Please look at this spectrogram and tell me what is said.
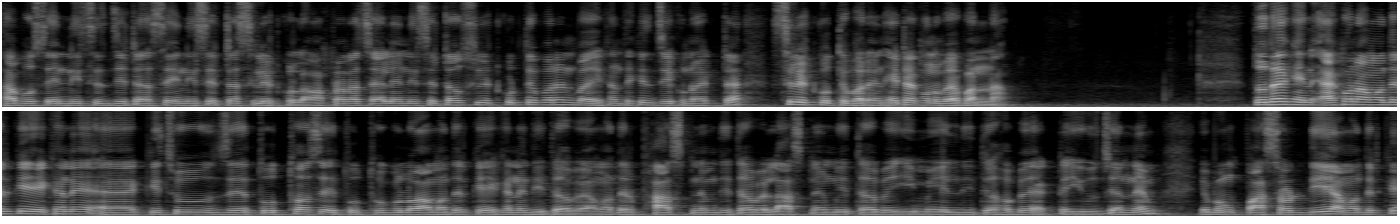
সাপোজ এর নিচের যেটা আছে, এই নিচেরটা সিলেক্ট করলাম। আপনারা চাইলে নিচেরটাও সিলেক্ট করতে পারেন বা এখান থেকে যে কোনো একটা সিলেক্ট করতে পারেন। এটা কোনো ব্যাপার না। তো দেখেন, এখন আমাদেরকে এখানে কিছু যে তথ্য আছে, এই তথ্যগুলো আমাদেরকে এখানে দিতে হবে। আমাদের ফার্স্ট নেম দিতে হবে লাস্ট নেম দিতে হবে ইমেইল দিতে হবে, একটা ইউজার নেম এবং পাসওয়ার্ড দিয়ে আমাদেরকে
